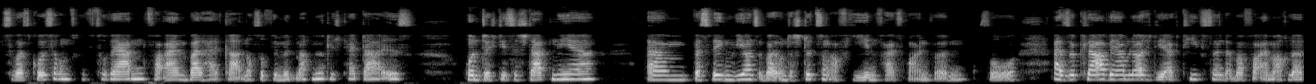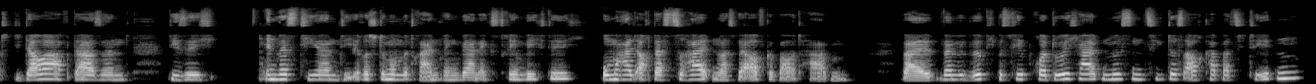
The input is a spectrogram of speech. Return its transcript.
zu was Größerem zu werden, vor allem weil halt gerade noch so viel Mitmachmöglichkeit da ist und durch diese Stadtnähe ähm, weswegen wir uns über Unterstützung auf jeden Fall freuen würden. So, also klar, wir haben Leute, die aktiv sind, aber vor allem auch Leute, die dauerhaft da sind, die sich investieren, die ihre Stimmung mit reinbringen, wären extrem wichtig, um halt auch das zu halten, was wir aufgebaut haben. Weil wenn wir wirklich bis Februar durchhalten müssen, zieht das auch Kapazitäten.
